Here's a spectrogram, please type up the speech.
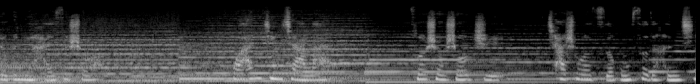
有个女孩子说，我安静下来，左手手指。掐出了紫红色的痕迹，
